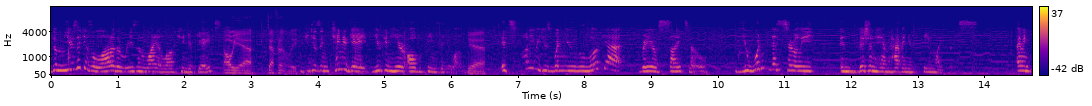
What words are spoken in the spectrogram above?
the music is a lot of the reason why I love King of Gates. Oh yeah, definitely. Because in King of Gate, you can hear all the themes that you love. Yeah. It's funny because when you look at Ryo Saito, you wouldn't necessarily envision him having a theme like this. I mean,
